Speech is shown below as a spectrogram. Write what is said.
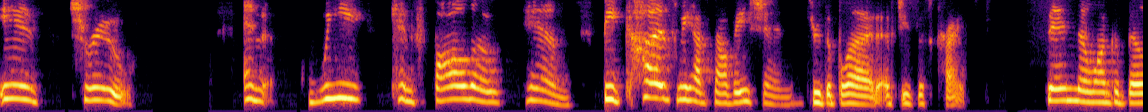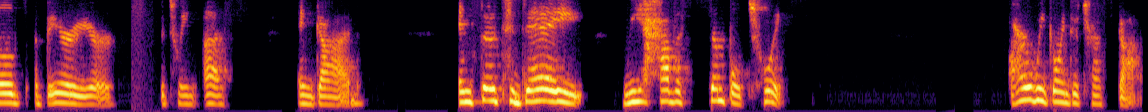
is true. And we can follow him because we have salvation through the blood of Jesus Christ. Sin no longer builds a barrier between us and God. And so today we have a simple choice. Are we going to trust God?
